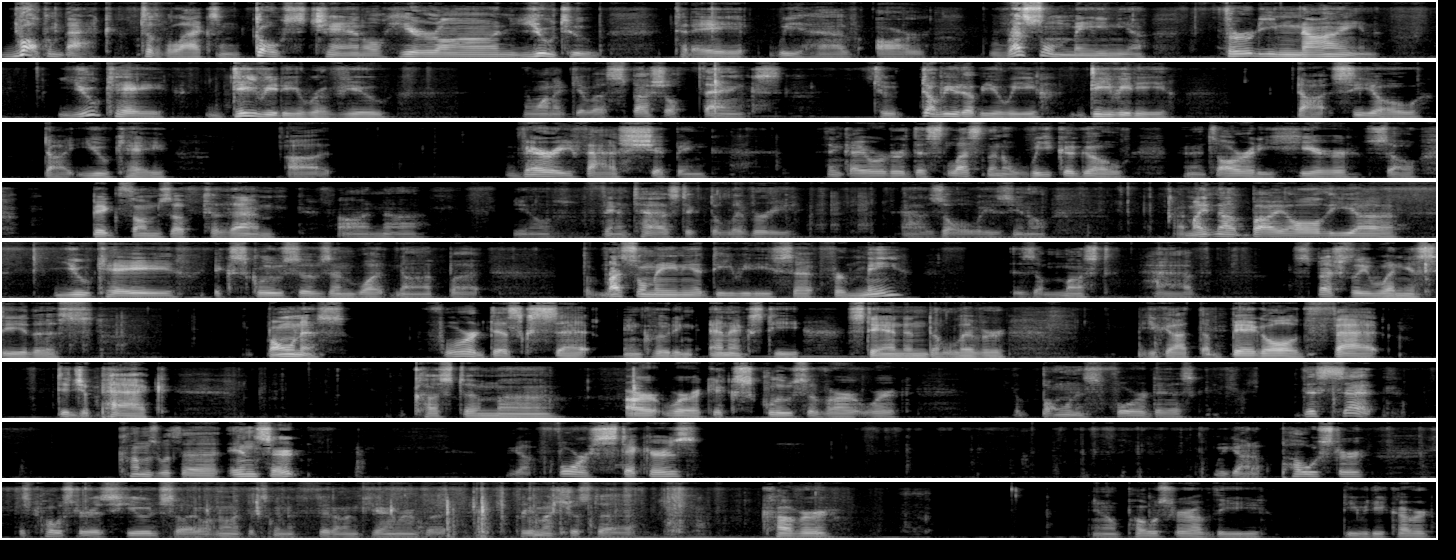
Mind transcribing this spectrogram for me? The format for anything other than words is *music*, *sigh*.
Welcome back to the Relaxing Ghost channel here on YouTube. Today we have our WrestleMania 39 UK DVD review. I want to give a special thanks to WWE DVD.co.uk. Uh, very fast shipping. I think I ordered this less than a week ago and it's already here. So big thumbs up to them on, uh, you know, fantastic delivery as always. You know, I might not buy all the uh, UK exclusives and whatnot, but the WrestleMania DVD set for me is a must have, especially when you see this bonus four disc set including NXT Stand and Deliver. You got the big old fat digipack custom uh, artwork, exclusive artwork, the bonus four disc. This set comes with a insert. We got four stickers. We got a poster this poster is huge, so I don't know if it's going to fit on camera, but pretty much just a cover, you know, poster of the DVD cover,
